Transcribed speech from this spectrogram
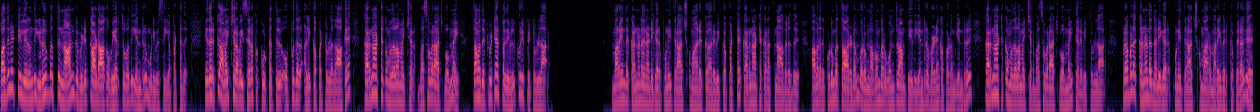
பதினெட்டிலிருந்து இருபத்து நான்கு விழுக்காடாக உயர்த்துவது என்று முடிவு செய்யப்பட்டது. இதற்கு அமைச்சரவை சிறப்பு கூட்டத்தில் ஒப்புதல் அளிக்கப்பட்டுள்ளதாக கர்நாடக முதலமைச்சர் பசவராஜ் பொம்மை தமது ட்விட்டர் பதிவில் குறிப்பிட்டுள்ளார். மறைந்த கன்னட நடிகர் புனித் ராஜ்குமாருக்கு அறிவிக்கப்பட்ட கர்நாடக ரத்னா விருது அவரது குடும்பத்தாரிடம் வரும் நவம்பர் ஒன்றாம் தேதியன்று வழங்கப்படும் என்று கர்நாடக முதலமைச்சர் பசவராஜ் பொம்மை தெரிவித்துள்ளார். பிரபல கன்னட நடிகர் புனித் ராஜ்குமார் மறைவிற்கு பிறகு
